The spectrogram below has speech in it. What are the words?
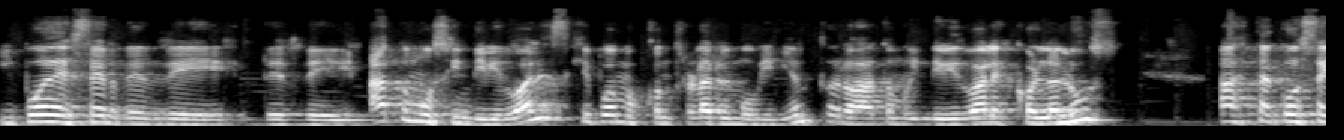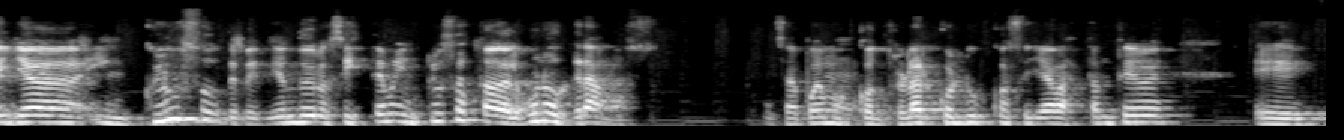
Y puede ser desde, desde átomos individuales, que podemos controlar el movimiento de los átomos individuales con la luz, hasta cosas ya incluso, dependiendo de los sistemas, incluso hasta de algunos gramos. O sea, podemos controlar con luz cosas ya bastante eh,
